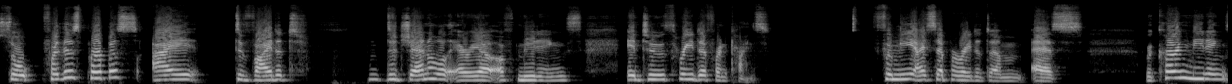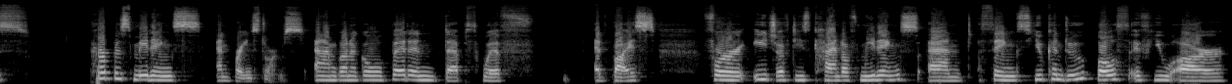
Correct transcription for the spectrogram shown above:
So for this purpose, I divided the general area of meetings into three different kinds. For me, I separated them as recurring meetings, purpose meetings, and brainstorms. And I'm going to go a bit in depth with advice for each of these kind of meetings and things you can do, both if you are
